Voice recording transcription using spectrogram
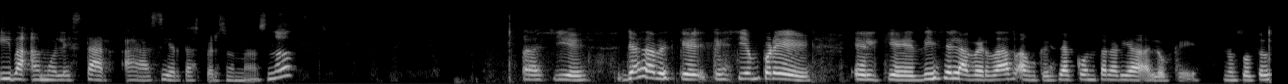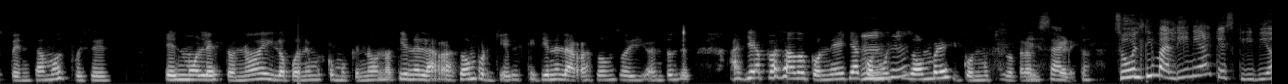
iba a molestar a ciertas personas, ¿no? Así es. Ya sabes que, que siempre el que dice la verdad, aunque sea contraria a lo que nosotros pensamos, pues es, es molesto, ¿no? Y lo ponemos como que no, no tiene la razón, porque el que tiene la razón soy yo. Entonces, así ha pasado con ella, con muchos hombres y con muchas otras Exacto. Su última línea que escribió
